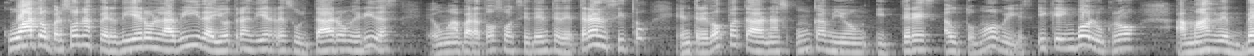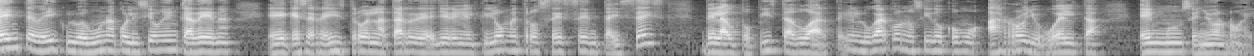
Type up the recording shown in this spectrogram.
Cuatro personas perdieron la vida y otras diez resultaron heridas en un aparatoso accidente de tránsito entre dos patanas, un camión y tres automóviles y que involucró a más de 20 vehículos en una colisión en cadena eh, que se registró en la tarde de ayer en el kilómetro 66 de la autopista Duarte, en el lugar conocido como Arroyo Vuelta en Monseñor Noel.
